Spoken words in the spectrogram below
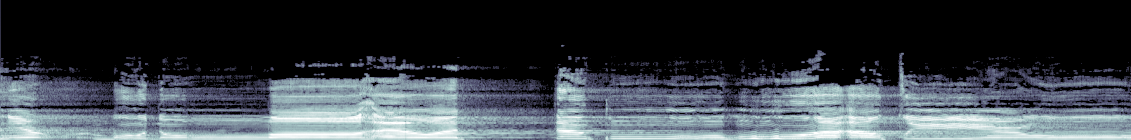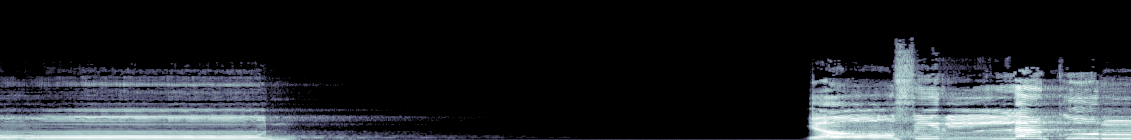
أن اعبدوا الله واتقوه وأطيعون. يغفر لكم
